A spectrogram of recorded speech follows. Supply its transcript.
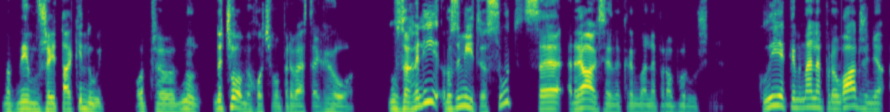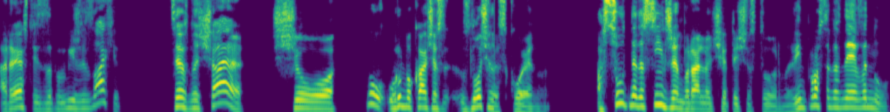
над ним вже і так ідуть? От е, ну до чого ми хочемо привести як ГО? Ну, взагалі, розумієте, суд це реакція на кримінальне правопорушення. Коли є кримінальне провадження, арешт і запобіжний захід, це означає, що, ну, грубо кажучи, злочин скоєно. А суд не досліджує морально чи етичну сторону. Він просто визнає вину.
